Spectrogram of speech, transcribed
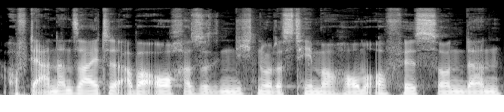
auf der anderen Seite aber auch, also nicht nur das Thema Homeoffice, sondern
